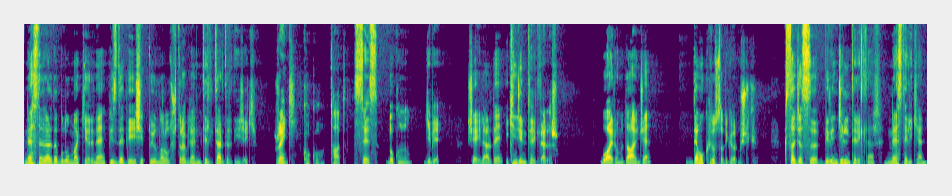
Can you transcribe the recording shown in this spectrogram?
nesnelerde bulunmak yerine bizde değişik duyumlar oluşturabilen niteliklerdir diyecek. Renk, koku, tat, ses, dokunum gibi şeyler de ikinci niteliklerdir. Bu ayrımı daha önce Demokritos'ta da görmüştük. Kısacası birinci nitelikler nesnel iken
